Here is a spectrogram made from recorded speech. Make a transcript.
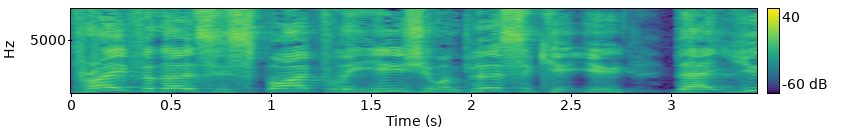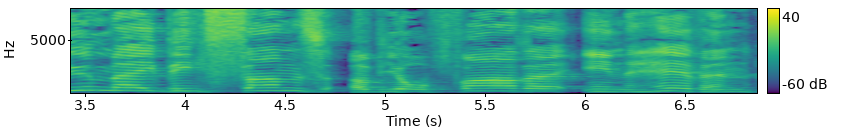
Pray for those who spitefully use you and persecute you, that you may be sons of your Father in heaven.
